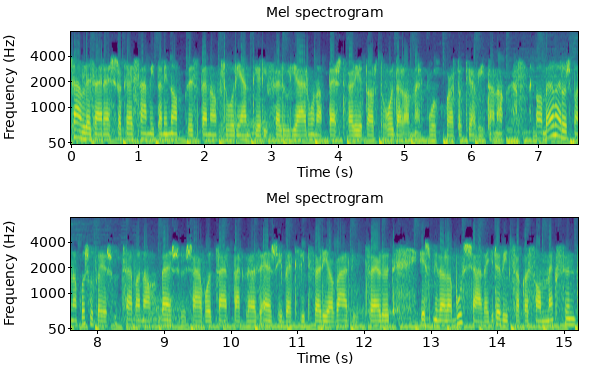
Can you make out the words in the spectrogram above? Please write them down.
Sávlezárásra kell számítani napközben a Flórián téri felüljárón a Pest felé tartó oldalon, mert burkolatot javítanak. A belvárosban a Kossuth Lajos utcában a belső sávot zárták le az Erzsébet híd felé a Vád utca előtt, és mivel a buszsáv egy rövid szakaszon megszűnt,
